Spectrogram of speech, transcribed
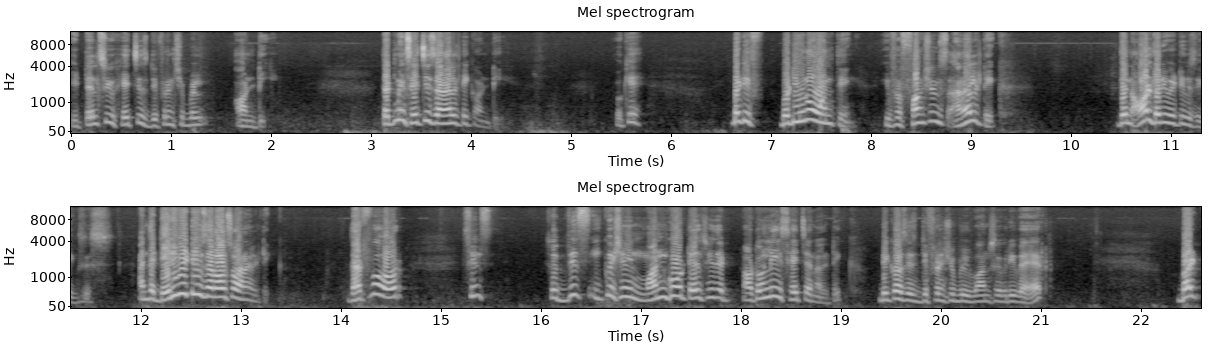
It tells you h is differentiable on D. That means h is analytic on D okay? But if but you know one thing if a function is analytic then all derivatives exist and the derivatives are also analytic. Therefore since so this equation in one go tells you that not only is h analytic because it is differentiable once everywhere but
